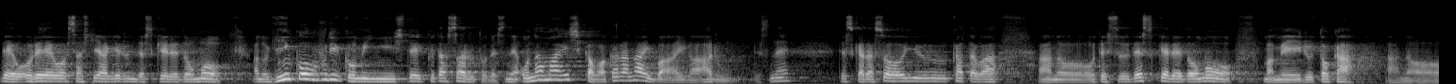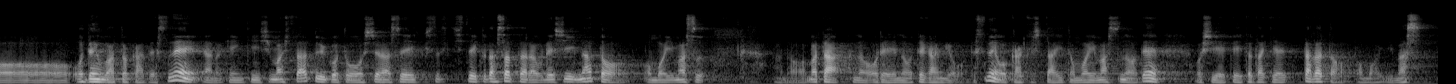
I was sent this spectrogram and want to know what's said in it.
でお礼を差し上げるんですけれどもあの銀行振り込みにしてくださるとですねお名前しか分からない場合があるんですね。ですからそういう方はあのお手数ですけれども、まあ、メールとかあのお電話とかですねあの献金しましたということをお知らせしてくださったら嬉しいなと思います。あのまたあのお礼のお手紙をですねお書きしたいと思いますので教えていただけたらと思います。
